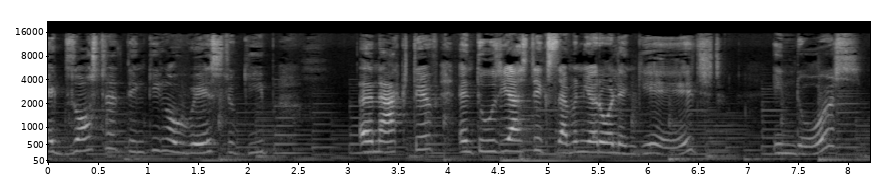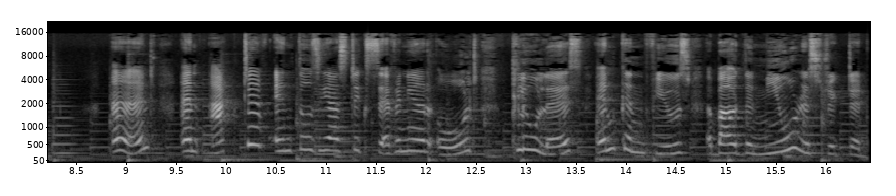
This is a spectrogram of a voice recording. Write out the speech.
exhausted thinking of ways to keep an active, enthusiastic seven year old engaged indoors, And an active, enthusiastic seven year old, clueless and confused about the new restricted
